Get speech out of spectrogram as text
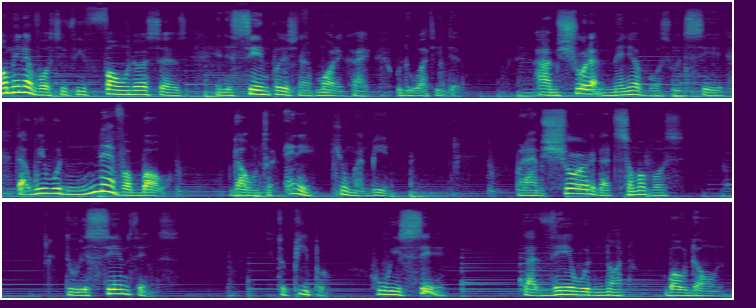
How many of us, if we found ourselves in the same position of Mordecai, would do what he did? I'm sure that many of us would say that we would never bow down to any human being. But I'm sure that some of us do the same things to people who we say that they would not bow down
